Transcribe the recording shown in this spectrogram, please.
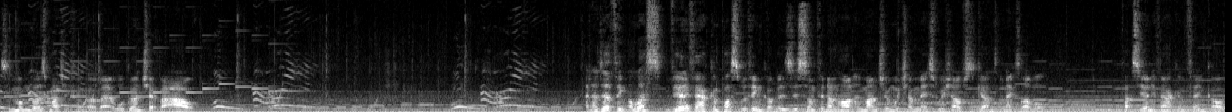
So Mumbo's magic thing over there. We'll go and check that out. And I don't think, unless, the only thing I can possibly think of is, is something on Haunted Mansion which I missed, which helps us get on to the next level. That's the only thing I can think of.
